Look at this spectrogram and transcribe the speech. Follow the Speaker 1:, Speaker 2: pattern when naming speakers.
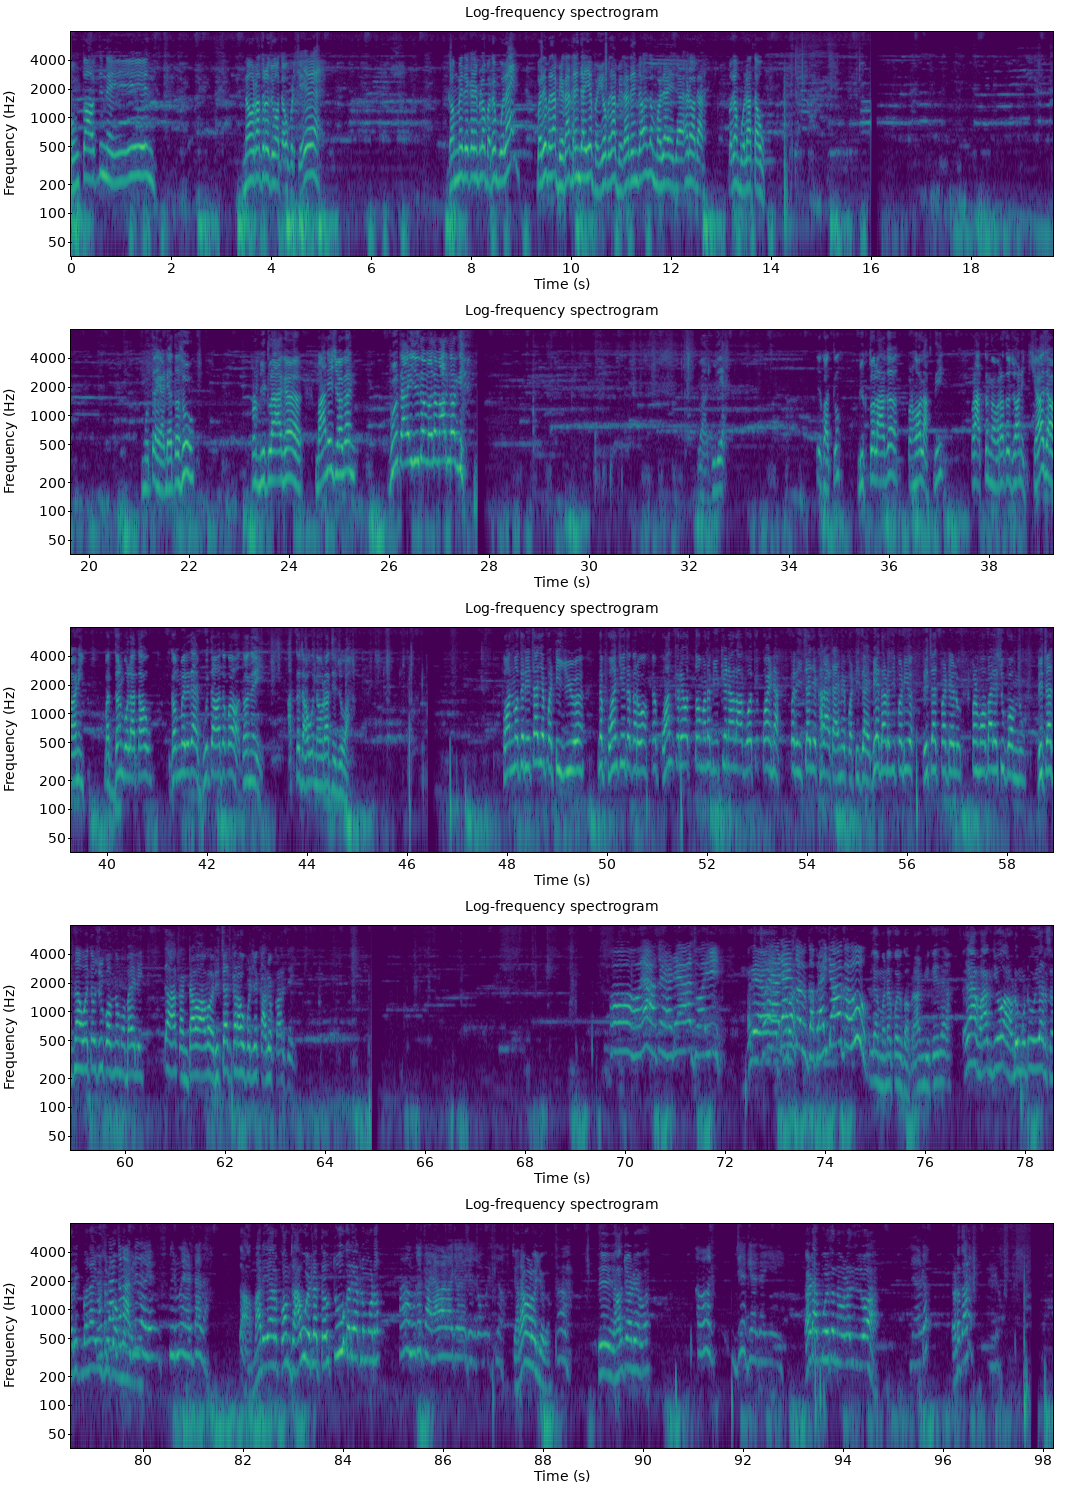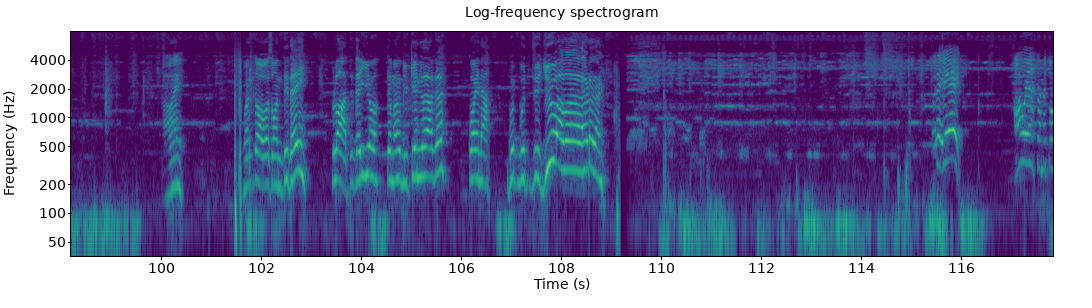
Speaker 1: ઊંઘ તો આવતી નહીં નવરાત્ર જોવા જવું પડશે ગમે તે કરીને પેલો બધો બોલાય, બધે બધા ભેગા થઈને જઈએ, ભાઈઓ બધા ભેગા થઈને જાઓ તો મજા આવી જાય, હેડો દાણ, બધા બોલાતા આવું. હું તો હેડ્યો તો શું પણ બીક લાગે. માની છગન ભૂત આવી ગયું તો મને માર નાખી વાગી લે. એક વાત કહું, બીક તો લાગે, પણ હો લાગતી. પણ આજ તો નવરા તો જોવાની ઈચ્છા જવાની? બધાને બોલાતા આવું. ગમે તે થાય, ભૂત આવે તો કોઈ હતો નહીં. આજ તો જાવું નવરાથી જોવા. ફોનમાં તો રિચાર્જ પટી ગયું ને ફોન કેવી રીતે કરવો? ને ફોન કર્યો તો મને બીકે ના લાગવો કે કોઈ ના. પણ રિચાર્જ ખરા ટાઈમે પટી જાય. બે દાડોથી પડ્યું રિચાર્જ પટેલું. પણ મોબાઈલે શું કોમનું? રિચાર્જ ના હોય તો શું કોમનું મોબાઈલ આ કંટાળો આવે રિચાર્જ કરાવવું પડશે કાલો કાલ છે.
Speaker 2: ઓહો યા તો હેડ્યા જોઈ.
Speaker 1: અલે
Speaker 2: તો હેડ્યા તો ગભરાઈ જાવ કહું
Speaker 1: એટલે મને કોઈ ગભરાણ બી કહી રહ્યા અરે આ વાઘ જેવો આવડું મોટું યાર શરીક બનાવ્યું શું?
Speaker 2: સ્પીડમાં હેડતા હતા.
Speaker 1: અમારે યાર કોમ જાવું એટલે તું શું કરે એટલો મોડો?
Speaker 2: હા હું તો તારા વાળવા ક્ષેત્રમાં એટલો.
Speaker 1: ચરા વાળો ગયો તો? તે હાલ ચડ્યો હવે.
Speaker 2: હવે જે ઘેર જઈએ.
Speaker 1: હેડ આપવું તો નવરાત્રી જોવા.
Speaker 2: લે હેડો
Speaker 1: હેડો તાણે હાય. મને તો હવે શાંતિ થઈ. પેલો હાથી થઈ ગયો. તે મને બીકે નહીં લાગે. કોઈ ના. ભૂત ભૂત જીવ હવે. હેડો તાણે
Speaker 3: અરે એ! આવો યાર તમે તો.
